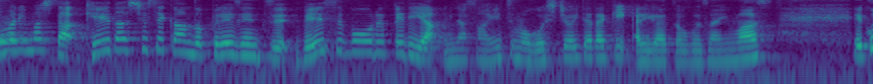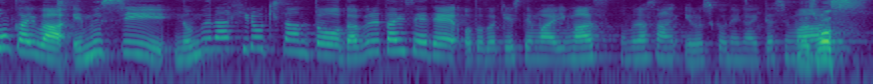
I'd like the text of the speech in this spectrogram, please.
始まりました。K ダッシュセカンドプレゼンツベースボールペディア。皆さんいつもご視聴いただきありがとうございます。え今回は MC 野村弘樹さんとダブル体制でお届けしてまいります。野村さんよろしくお願いいたしおます。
